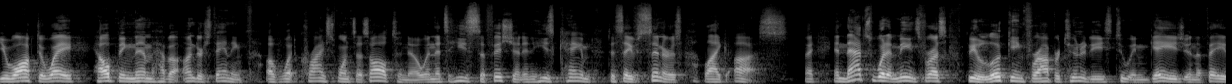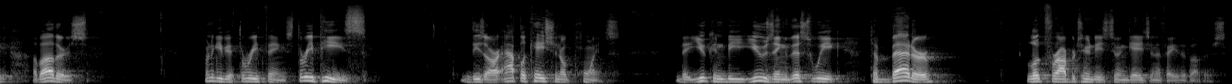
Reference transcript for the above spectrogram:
You walked away helping them have an understanding of what Christ wants us all to know, and that He's sufficient and He's came to save sinners like us. Right? And that's what it means for us to be looking for opportunities to engage in the faith of others. I'm going to give you three things, three P's. These are applicational points that you can be using this week to better look for opportunities to engage in the faith of others.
